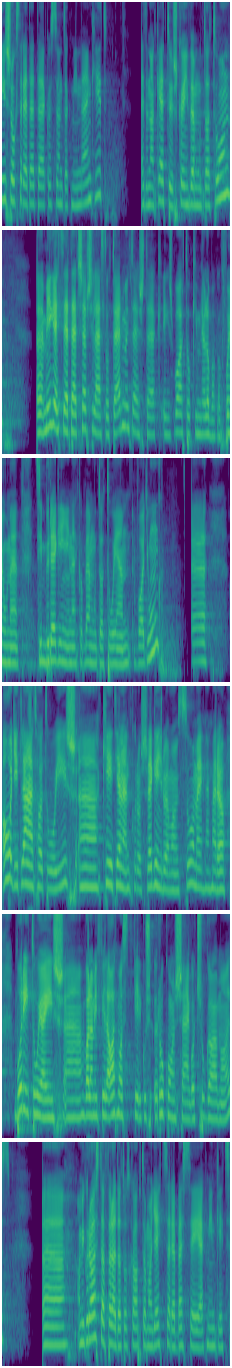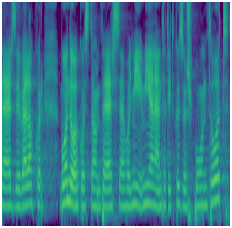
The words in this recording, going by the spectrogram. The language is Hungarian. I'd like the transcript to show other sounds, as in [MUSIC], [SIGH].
Én is sok szeretettel köszöntök mindenkit ezen a kettős könyvemutatón. Még egyszer, tehát Sepsi László termőtestek és Bartók Imre Lovak a folyónál című regényének a bemutatóján vagyunk. Ahogy itt látható is, két jelentkoros regényről van szó, amelyeknek már a borítója is valamiféle atmoszférikus rokonságot sugalmaz. Amikor azt a feladatot kaptam, hogy egyszerre beszéljek mindkét szerzővel, akkor gondolkoztam persze, hogy mi, mi jelenthet itt közös pontot.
